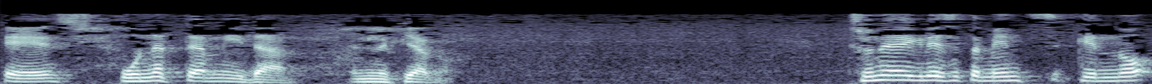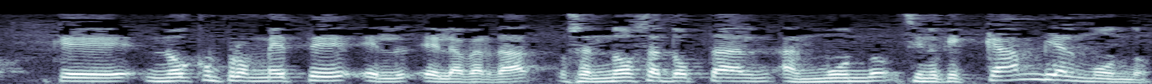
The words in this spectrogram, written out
Es una eternidad en el infierno. Es una iglesia también que no, que no compromete el- la verdad, o sea, no se adopta al, al mundo, sino que cambia al mundo.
